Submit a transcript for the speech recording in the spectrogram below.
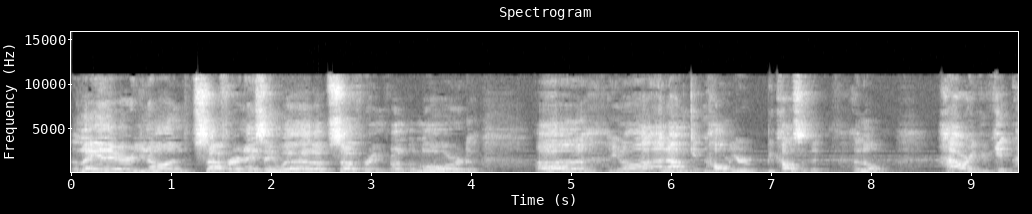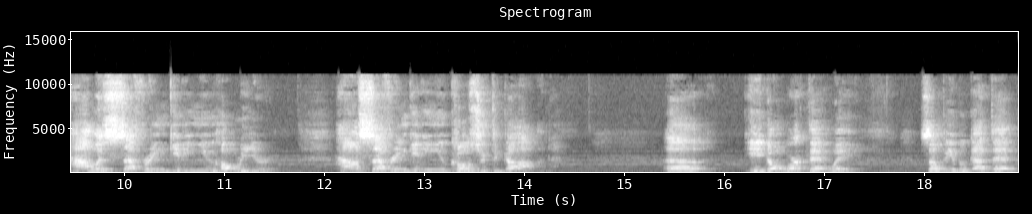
lay there, you know, and suffer, and they say, "Well, I'm suffering from the Lord, uh, you know, and I'm getting holier because of it." Hello, how are you getting? How is suffering getting you holier? How is suffering getting you closer to God? Uh, it don't work that way. Some people got that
